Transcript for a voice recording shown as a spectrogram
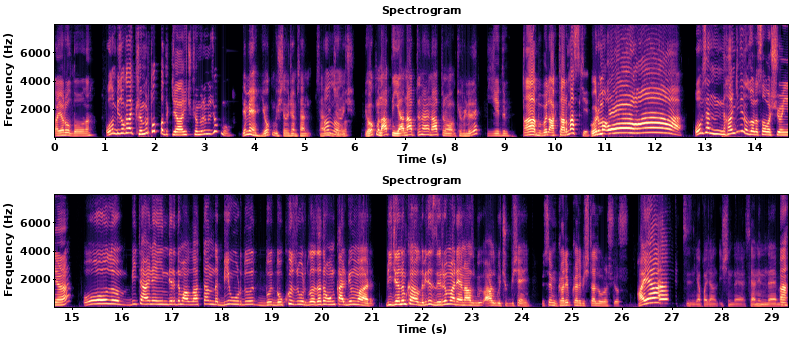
Ayar oldu ona. Oğlum biz o kadar kömür topladık ya. Hiç kömürümüz yok mu? Değil mi? Yok mu işte hocam sen sen Allah bileceksin Allah. iş. Yok mu ne yaptın ya ne yaptın ha ne yaptın o kömürleri? Yedim. Aa bu böyle aktarmaz ki. Vurma oha! Oğlum sen hangi dinozorla savaşıyorsun ya? Oğlum bir tane indirdim Allah'tan da bir vurdu 9 vurdu zaten 10 kalbim var. Bir canım kaldı bir de zırhım var yani az, bu, az buçuk bir şey. Hüseyin garip garip işlerle uğraşıyor. Hayır. Sizin yapacağınız işinde senin de ben. Hah.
